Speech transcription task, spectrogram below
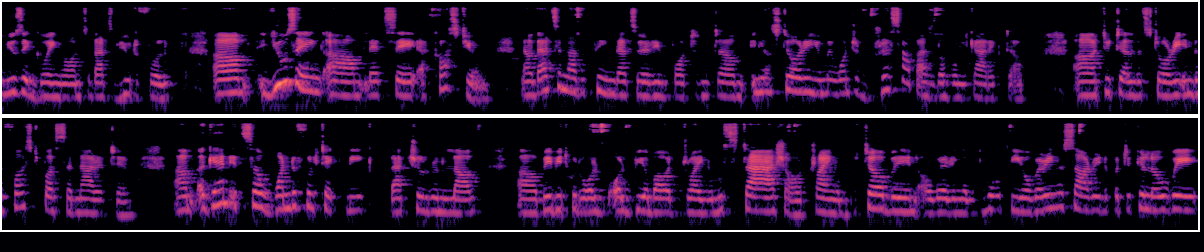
music going on. So that's beautiful. Um, using um, let's say a costume. Now that's another thing that's very important. Um, in your story you may want to dress up as the whole character uh, to tell the story in the first person narrative. Um, again it's a wonderful technique that children love uh, maybe it could all, all be about drawing a mustache or trying a turban or wearing a dhoti or wearing a sari in a particular way.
